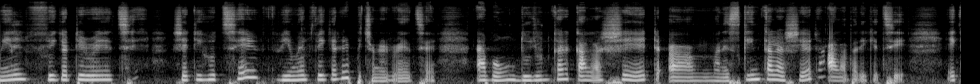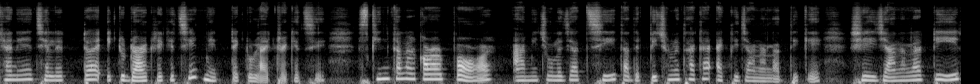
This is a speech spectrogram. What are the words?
মেল ফিগারটি রয়েছে, সেটি হচ্ছে ফিমেল ফিগারের পিছনে রয়েছে এবং দুজনকার কালার শেড মানে স্কিন কালার শেড আলাদা রেখেছি। এখানে ছেলেটা একটু ডার্ক রেখেছি মেয়েটা একটু লাইট রেখেছি। স্কিন কালার করার পর আমি চলে যাচ্ছি তাদের পিছনে থাকা একটি জানালার দিকে। সেই জানালাটির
